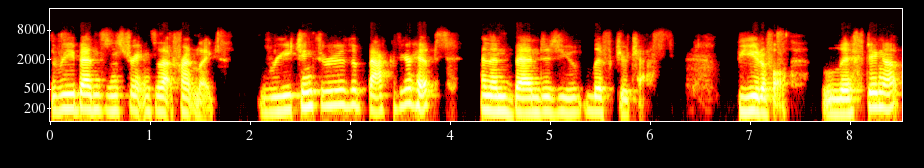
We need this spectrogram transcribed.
three bends and straightens that front leg. Reaching through the back of your hips and then bend as you lift your chest. Beautiful. Lifting up,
